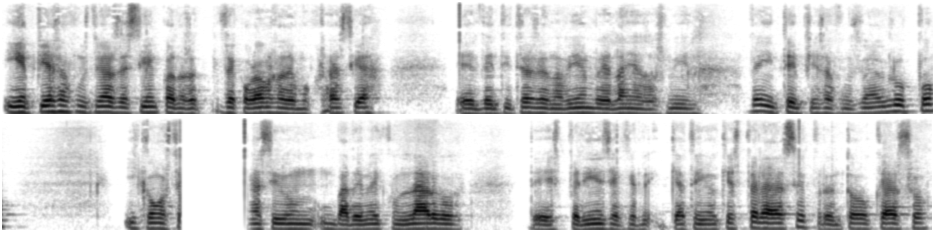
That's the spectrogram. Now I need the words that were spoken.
y empieza a funcionar recién cuando recobramos la democracia el 23 de noviembre del año 2020, empieza a funcionar el grupo, y como usted ha sido un, un largo de experiencia que, ha tenido que esperarse, pero en todo caso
